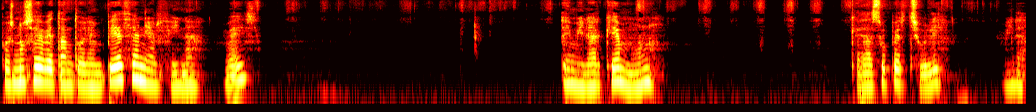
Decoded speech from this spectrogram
pues no se ve tanto el empiece ni el final, ¿veis? Y mirar qué mono. Queda súper chuli. Mira.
